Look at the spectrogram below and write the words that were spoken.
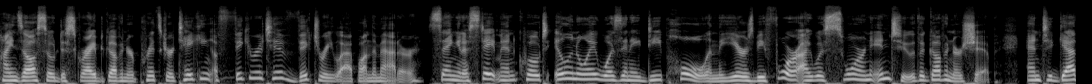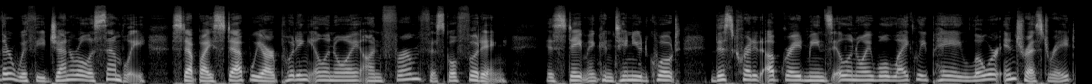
Hinz also described Governor Pritzker taking a figurative victory lap on the matter, saying in a statement, quote, Illinois was in a deep hole in the years before I was sworn into the governorship. And together with the General Assembly, step by step, we are putting Illinois on firm fiscal footing. His statement continued, quote, This credit upgrade means Illinois will likely pay a lower interest rate,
